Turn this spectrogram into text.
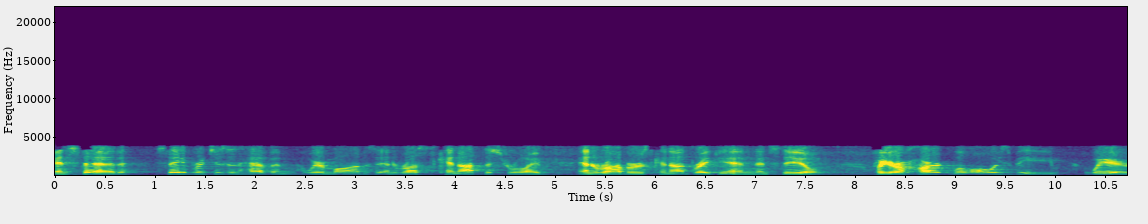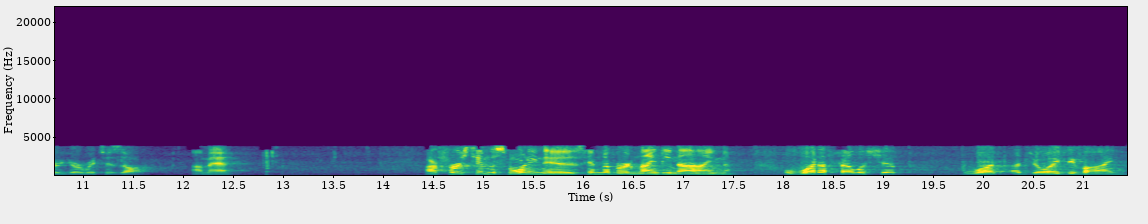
Instead, save riches in heaven where moths and rust cannot destroy and robbers cannot break in and steal. For your heart will always be where your riches are. Amen. Our first hymn this morning is hymn number 99, What a Fellowship, What a Joy Divine.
